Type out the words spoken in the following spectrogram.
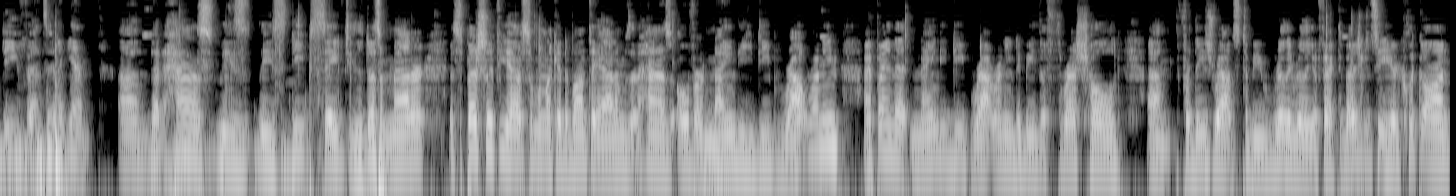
defense. And again, um, that has these these deep safeties. It doesn't matter, especially if you have someone like a Davante Adams that has over 90 deep route running. I find that 90 deep route running to be the threshold um, for these routes to be really really effective. As you can see here, click on.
